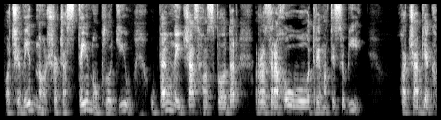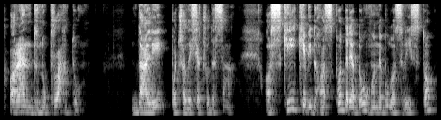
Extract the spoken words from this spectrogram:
Очевидно, що частину плодів у певний час господар розраховував отримати собі, хоча б як орендну плату. Далі почалися чудеса. Оскільки від господаря довго не було звісто,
